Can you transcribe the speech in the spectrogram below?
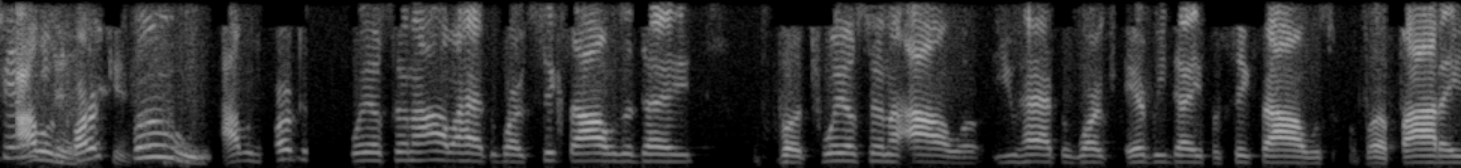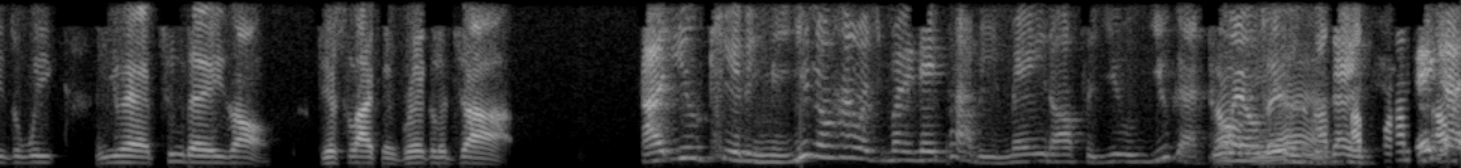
shelter, I was working. food. I was working twelve cent an hour. I had to work six hours a day for twelve cent an hour. You had to work every day for six hours for five days a week, and you had two days off, just like a regular job. Are you kidding me? You know how much money they probably made off of you? You got No, twelve I- a day. I they I got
